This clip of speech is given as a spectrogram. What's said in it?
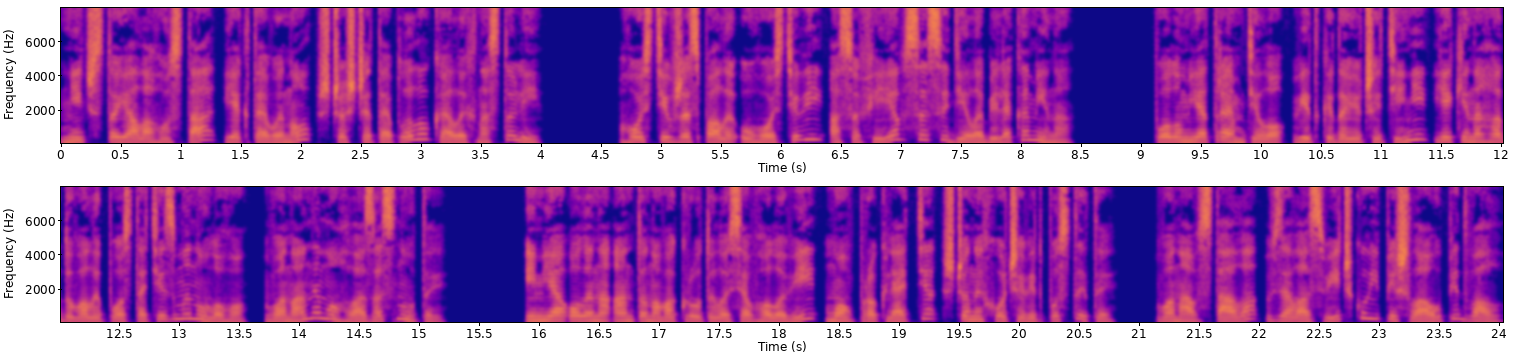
Ніч стояла густа, як те вино, що ще теплило келих на столі. Гості вже спали у гостьовій, а Софія все сиділа біля каміна. Полум'я тремтіло, відкидаючи тіні, які нагадували постаті з минулого, вона не могла заснути. Ім'я Олена Антонова крутилося в голові, мов прокляття, що не хоче відпустити. Вона встала, взяла свічку і пішла у підвал.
